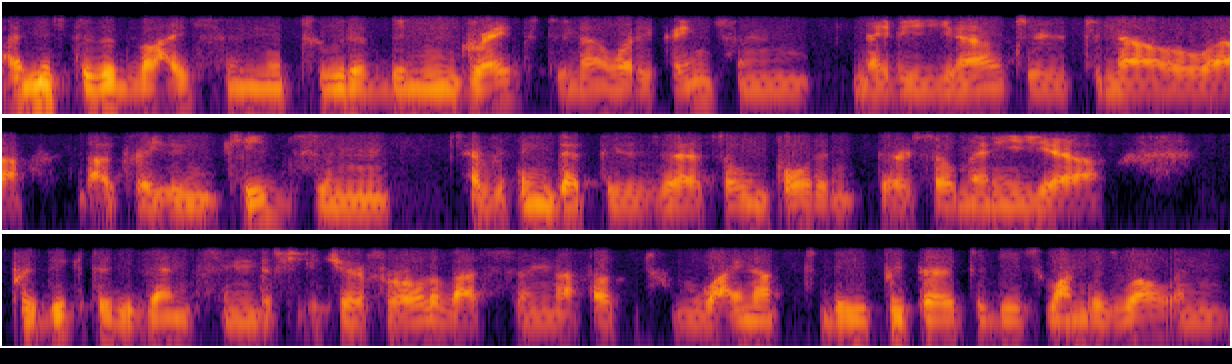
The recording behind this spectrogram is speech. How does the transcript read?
I missed his advice, and it would have been great to know what he thinks, and maybe you know to to know uh, about raising kids and everything that is uh, so important. There are so many uh, predicted events in the future for all of us, and I thought, why not be prepared to this one as well, and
